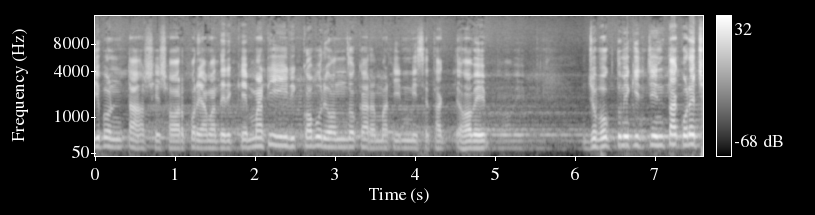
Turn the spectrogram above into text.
জীবনটা শেষ হওয়ার পরে আমাদেরকে মাটির কবরে অন্ধকার মাটির নিচে থাকতে হবে। যুবক, তুমি কি চিন্তা করেছ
